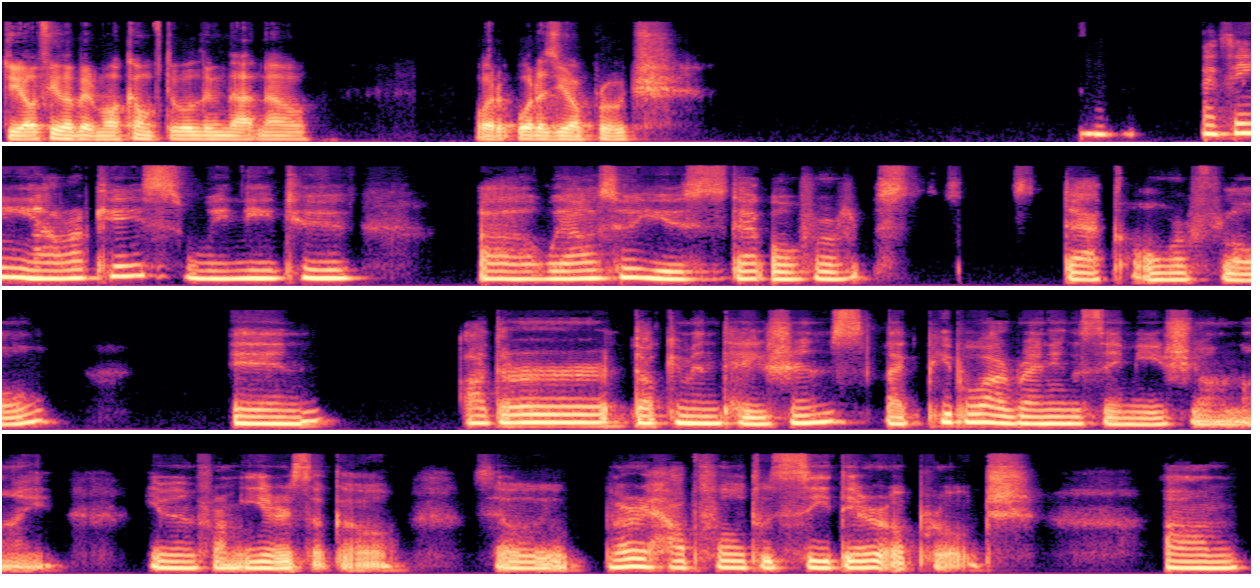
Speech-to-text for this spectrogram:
do you all feel a bit more comfortable doing that now? What what is your approach? I think in our case, we need to uh we also use Stack Over Stack Overflow and other documentations. Like people are running the same issue online, even from years ago. So very helpful to see their approach. Um,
